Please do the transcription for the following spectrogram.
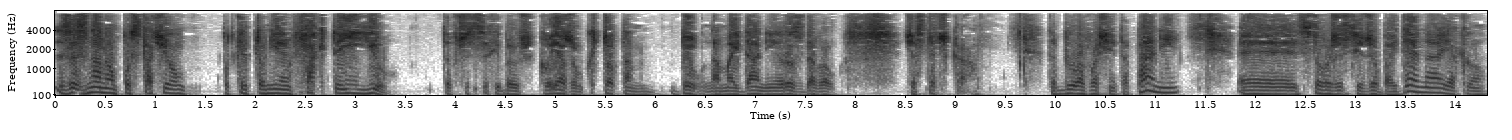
ze znaną postacią pod kryptonimem Fakty.eu. To wszyscy chyba już kojarzą, kto tam był na Majdanie rozdawał ciasteczka. To była właśnie ta pani e, w towarzystwie Joe Bidena jako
